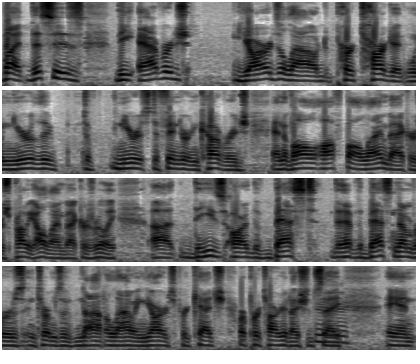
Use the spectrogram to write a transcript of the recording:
But this is the average yards allowed per target when you're the, the nearest defender in coverage, and of all off-ball linebackers, probably all linebackers really, uh, these are the best. They have the best numbers in terms of not allowing yards per catch or per target, I should say. And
